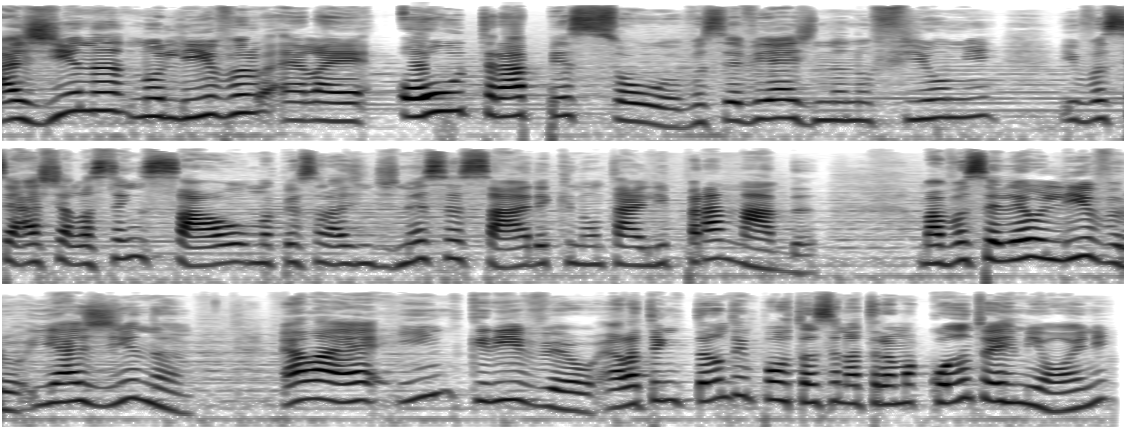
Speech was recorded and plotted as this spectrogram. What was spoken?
A Gina no livro, ela é outra pessoa. Você vê a Gina no filme e você acha ela sem sal, uma personagem desnecessária que não tá ali para nada. Mas você lê o livro e a Gina ela é incrível. Ela tem tanta importância na trama quanto a Hermione,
